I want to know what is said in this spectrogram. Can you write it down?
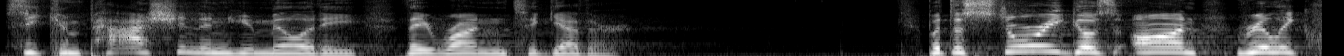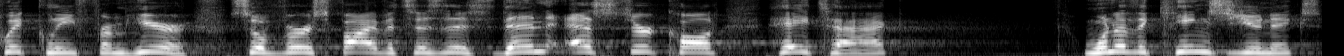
See, compassion and humility, they run together. But the story goes on really quickly from here. So, verse 5, it says this Then Esther called Hatach, one of the king's eunuchs,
